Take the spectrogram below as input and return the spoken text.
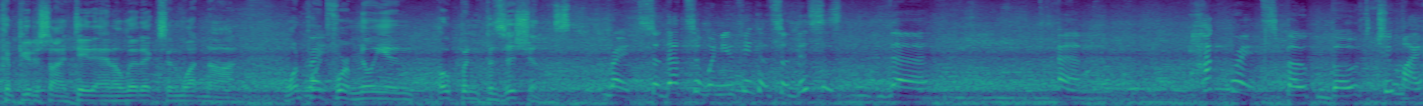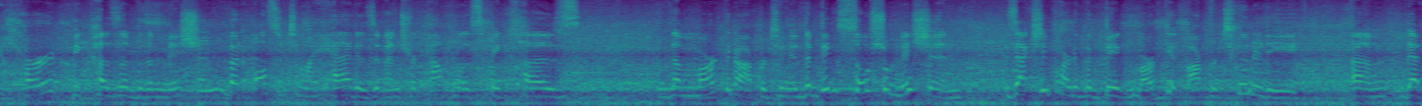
computer science, data analytics, and whatnot. 1.4 right. million open positions. Right. So that's so when you think of so this is the um, Hackbright spoke both to my heart because of the mission, but also to my head as a venture capitalist because the market opportunity, the big social mission is actually part of a big market opportunity um, that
